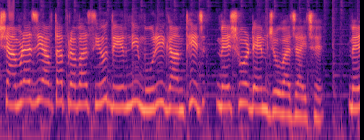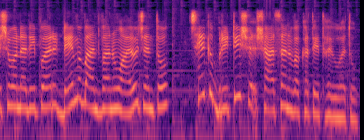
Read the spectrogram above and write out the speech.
શામળાજી આવતા પ્રવાસીઓ દેવની મૂરી ગામથી જ મેશ્વો ડેમ જોવા જાય છે. મેશ્વો નદી પર ડેમ બાંધવાનું આયોજન તો છેક બ્રિટિશ શાસન વખતે થયું હતું.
